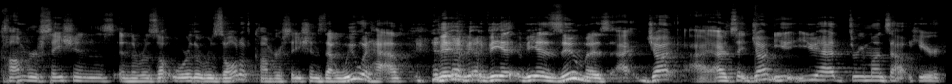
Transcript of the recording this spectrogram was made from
conversations and the result were the result of conversations that we would have via, via, via Zoom. As I, John, I, would say, John, you, you had three months out here.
